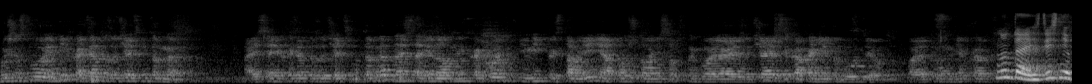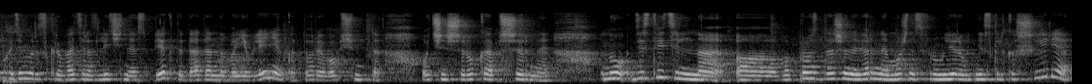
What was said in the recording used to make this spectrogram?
большинство из них хотят изучать интернет. А если они хотят изучать интернет, значит они должны какое-то иметь представление о том, что они, собственно говоря, изучают и как они это будут делать. Поэтому мне кажется... Ну да, и здесь необходимо раскрывать различные аспекты да, данного явления, которые, в общем-то, очень широкое, обширное. Ну, действительно, э, вопрос даже, наверное, можно сформулировать несколько шире.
